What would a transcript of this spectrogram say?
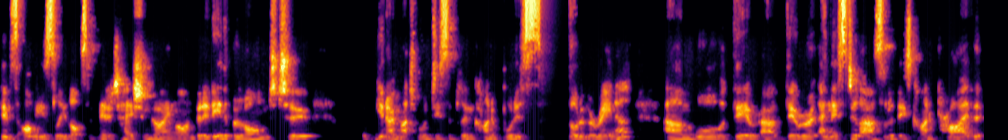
there was obviously lots of meditation going on, but it either belonged to, you know, much more disciplined kind of Buddhist sort of arena, um, or there uh, there were and there still are sort of these kind of private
